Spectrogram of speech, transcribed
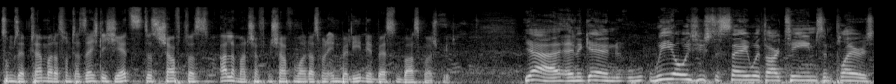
zum September, dass man tatsächlich jetzt das schafft, was alle Mannschaften schaffen wollen, dass man in Berlin den besten Basketball spielt. Yeah, and again, we always used to say with our teams and players,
